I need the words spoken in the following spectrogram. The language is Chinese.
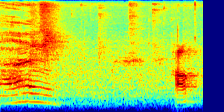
哎。好。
